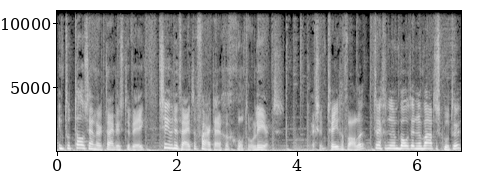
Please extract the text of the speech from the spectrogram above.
In totaal zijn er tijdens de week 57 vaartuigen gecontroleerd. Er zijn twee gevallen, treffende een boot en een waterscooter,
